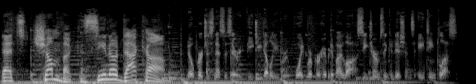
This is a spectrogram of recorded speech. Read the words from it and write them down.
That's chumbacasino.com. No purchase necessary. BGW. Void were prohibited by law. See terms and conditions. 18 plus.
